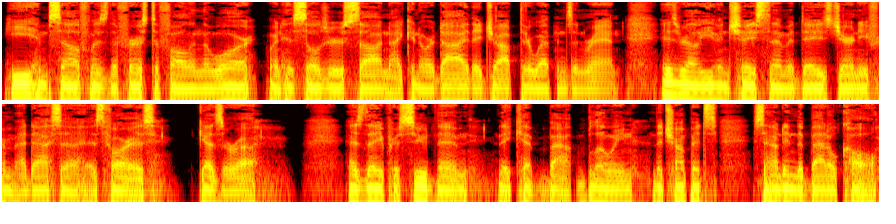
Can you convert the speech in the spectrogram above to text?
He himself was the first to fall in the war. When his soldiers saw Nicanor die, they dropped their weapons and ran. Israel even chased them a day's journey from Adasa as far as Gazara. As they pursued them, they kept blowing the trumpets, sounding the battle call.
